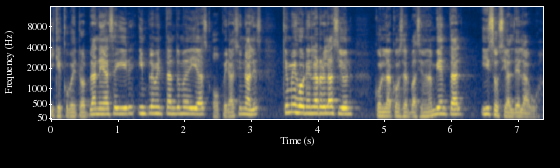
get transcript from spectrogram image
y que Copetrol planea seguir implementando medidas operacionales que mejoren la relación con la conservación ambiental y social del agua.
